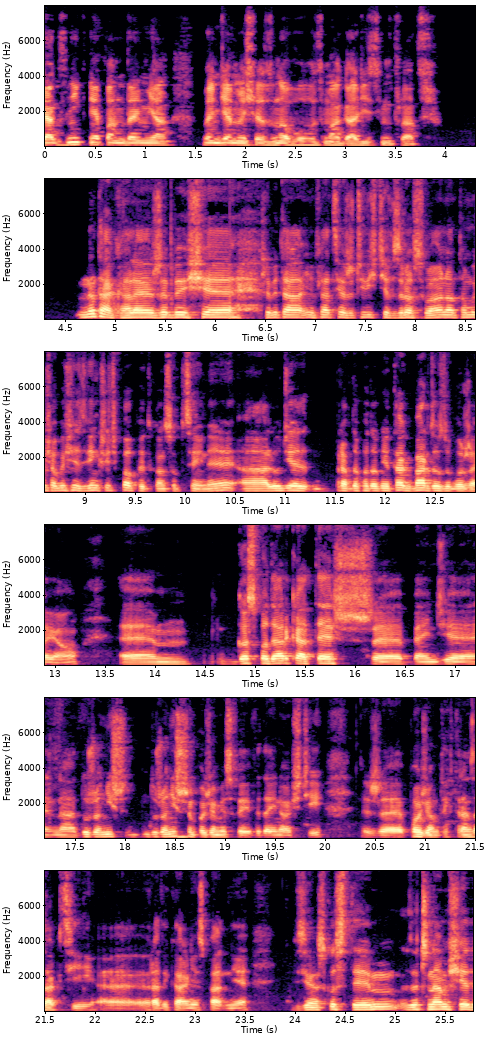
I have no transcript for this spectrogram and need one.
jak zniknie pandemia, będziemy się znowu zmagali z inflacją. No tak, ale żeby się, żeby ta inflacja rzeczywiście wzrosła, no to musiałby się zwiększyć popyt konsumpcyjny, a ludzie prawdopodobnie tak bardzo zubożeją. Gospodarka też e, będzie na dużo, niż, dużo niższym poziomie swojej wydajności, że poziom tych transakcji e, radykalnie spadnie. W związku z tym zaczynam się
